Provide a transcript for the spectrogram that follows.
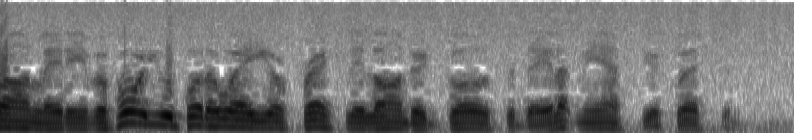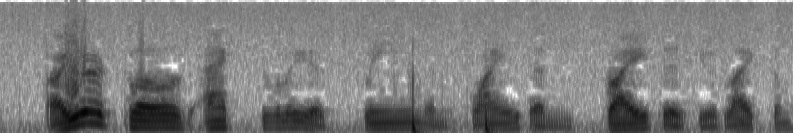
on, lady. Before you put away your freshly laundered clothes today, let me ask you a question. Are your clothes actually as clean and white and bright as you'd like them?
